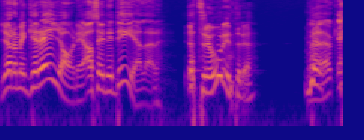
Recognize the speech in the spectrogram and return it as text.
gör de en grej av det? Alltså är det det eller? Jag tror inte det. Men, Nej, okej.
